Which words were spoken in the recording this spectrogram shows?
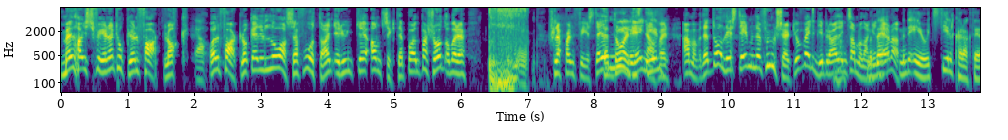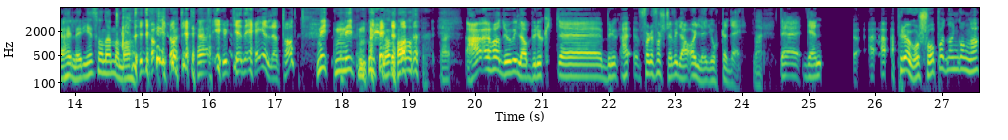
Men hans fyren her tok jo en fartlock. Ja. Og en fartlock er du låser fotene rundt ansiktet på en person og bare slipper en fis. Det er, Det er dårlig stil. innenfor. Det er dårlig stil, men det fungerte jo veldig bra i den Men sammenhengen det, der, da. men det er jo ikke stilkarakterer heller i sånn MMA. Det er jo ikke det i det hele tatt. 19, 19, 19 og en. Jeg hadde jo villet brukt, uh, bruk, For det første ville jeg aldri gjort det der. Det, det er en jeg- jeg prøver å se på det noen ganger.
